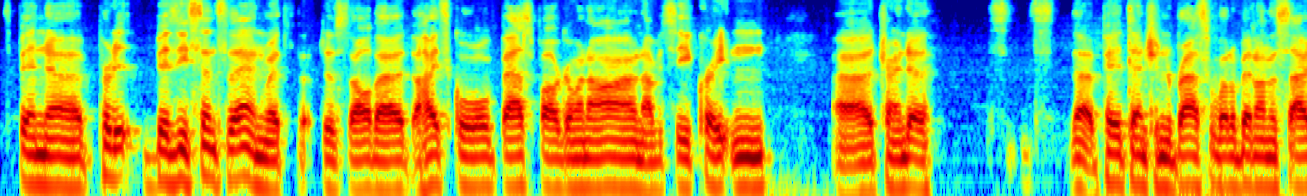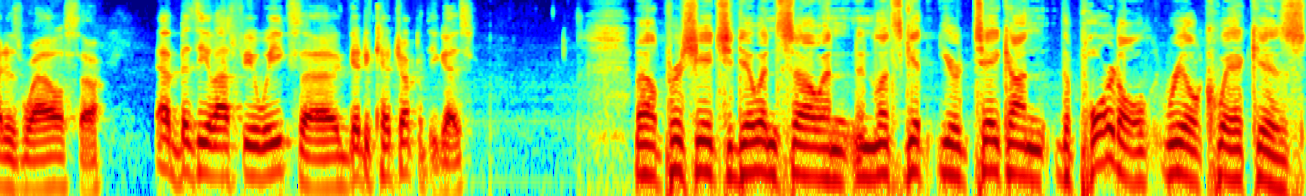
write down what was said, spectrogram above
it's been uh, pretty busy since then with just all the, the high school basketball going on. Obviously, Creighton uh, trying to uh, pay attention to Nebraska a little bit on the side as well. So yeah, busy last few weeks. Uh, good to catch up with you guys. Well, appreciate you doing so, and, and let's get your take on the portal real quick. Is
